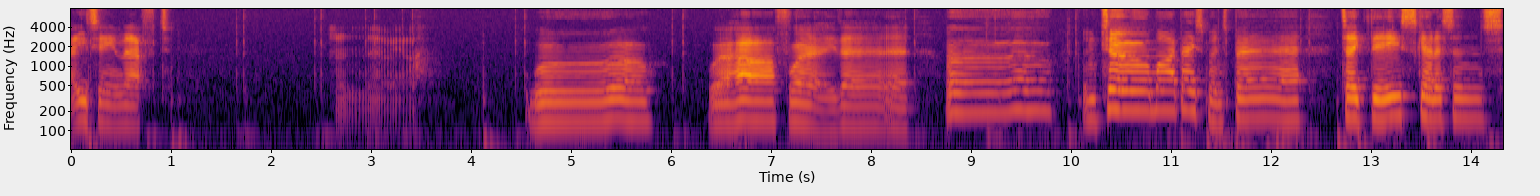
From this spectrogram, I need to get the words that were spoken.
18 left. And there we are. Whoa, we're halfway there. Oh, until my basement's bare. Take these skeletons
